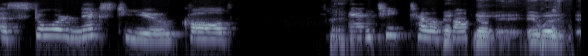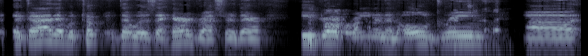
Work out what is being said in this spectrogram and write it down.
a store next to you called Antique Telephone. No, it was the guy that would took that was a hairdresser there. He drove around in an old green uh,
